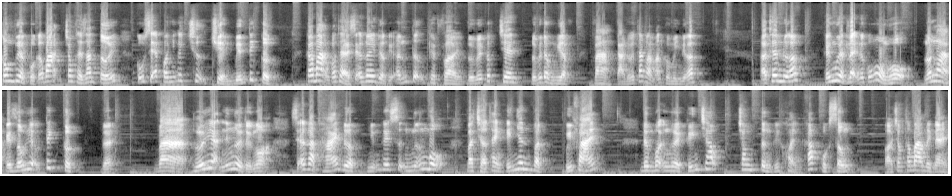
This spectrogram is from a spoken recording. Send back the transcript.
Công việc của các bạn trong thời gian tới cũng sẽ có những cái sự chuyển biến tích cực. Các bạn có thể sẽ gây được cái ấn tượng tuyệt vời đối với cấp trên, đối với đồng nghiệp và cả đối tác làm ăn của mình nữa. À, thêm nữa, cái nguyệt lệnh nó cũng ủng hộ, nó là cái dấu hiệu tích cực đấy. Và hứa hẹn những người tuổi ngọ sẽ gặt hái được những cái sự ngưỡng mộ và trở thành cái nhân vật quý phái. Được mọi người kính trọng trong từng cái khoảnh khắc cuộc sống ở trong tháng 3 lịch này.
